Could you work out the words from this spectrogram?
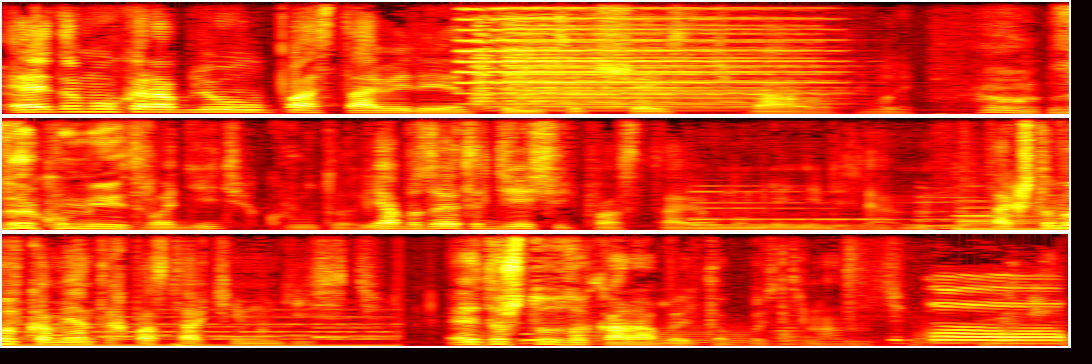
Этому кораблю поставили 36 баллов. Зэк умеет водить, круто. Я бы за это 10 поставил, но мне нельзя. Так что вы в комментах поставьте ему 10. Это что за корабль такой странный? Это...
